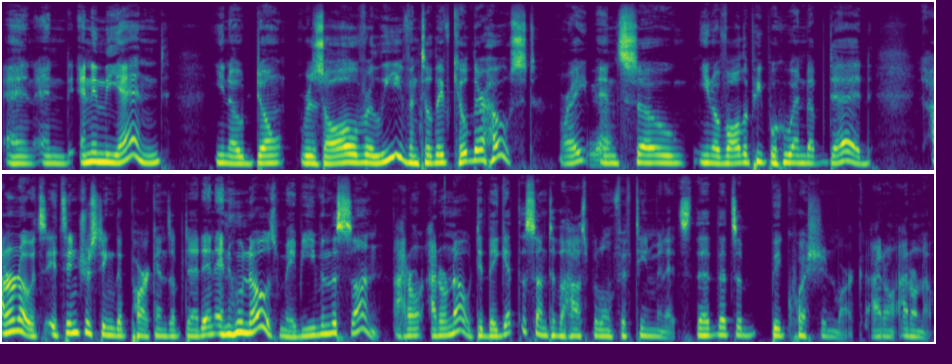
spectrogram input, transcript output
and and and in the end, you know, don't resolve or leave until they've killed their host, right? Yeah. And so, you know, of all the people who end up dead, I don't know. It's it's interesting that Park ends up dead, and and who knows? Maybe even the son. I don't I don't know. Did they get the son to the hospital in 15 minutes? That that's a big question mark. I don't I don't know.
